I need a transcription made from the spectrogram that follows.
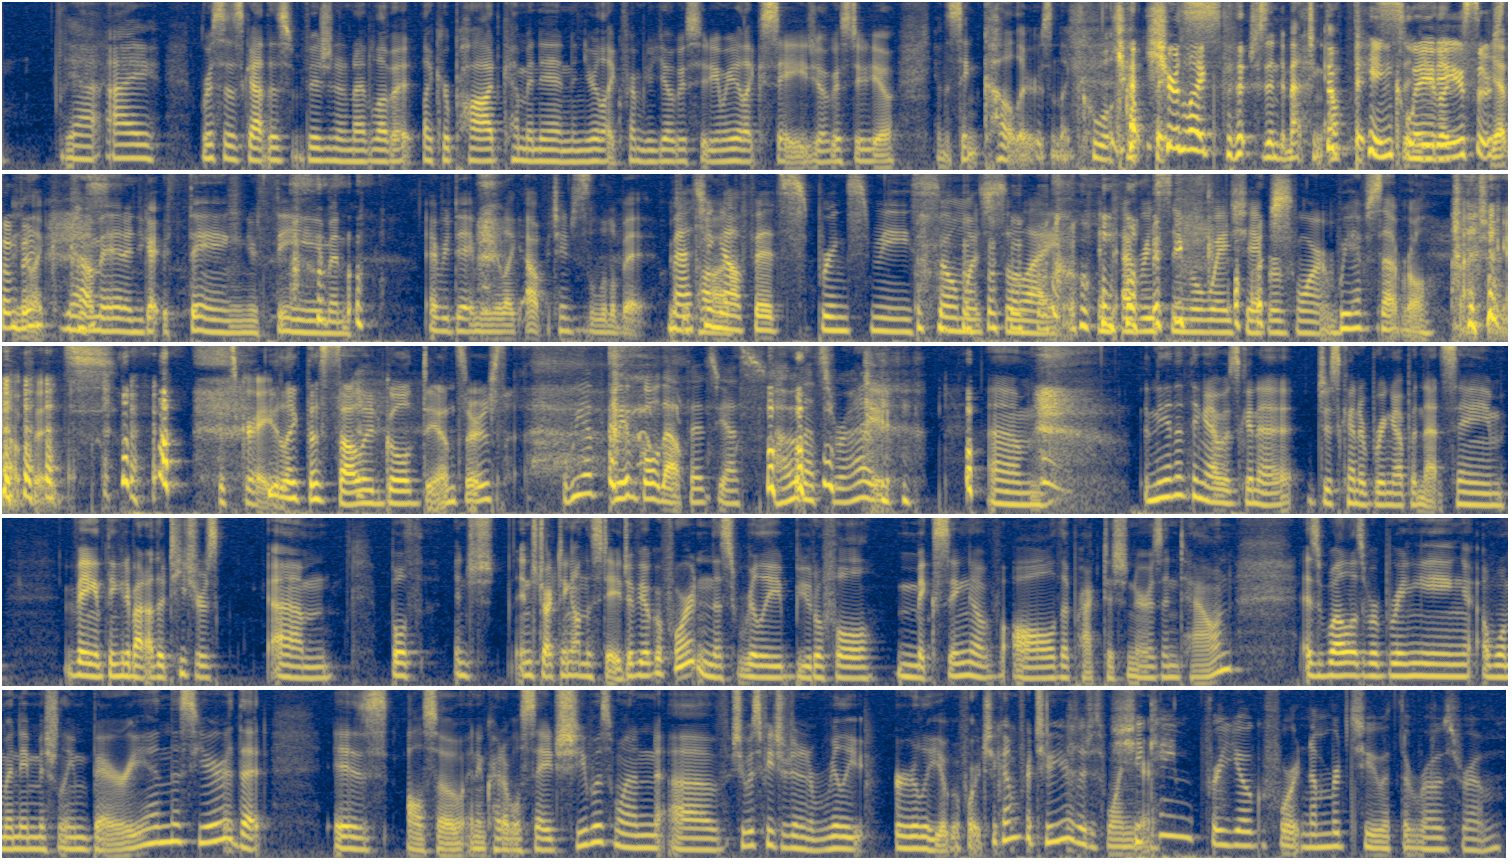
Yeah, I Marissa's got this vision and I love it. Like her pod coming in and you're like from your yoga studio, maybe you're like Sage Yoga Studio. You have the same colors and like cool yeah, outfits. You're like the, she's into matching the outfits. Pink ladies like, or yep, something. like yes. come in and you got your thing and your theme and every day maybe your like outfit changes a little bit. Matching outfits brings me so much delight in every single way, shape, or form. We have several matching outfits. It's great. You're like the solid gold dancers. We have we have gold outfits, yes. Oh, that's right. Um, and the other thing I was gonna just kind of bring up in that same vein, thinking about other teachers, um, both in- instructing on the stage of Yoga Fort and this really beautiful mixing of all the practitioners in town, as well as we're bringing a woman named Micheline Berry in this year that is also an incredible sage. She was one of she was featured in a really early Yoga Fort. She come for two years or just one she year? She came for Yoga Fort number two at the Rose Room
